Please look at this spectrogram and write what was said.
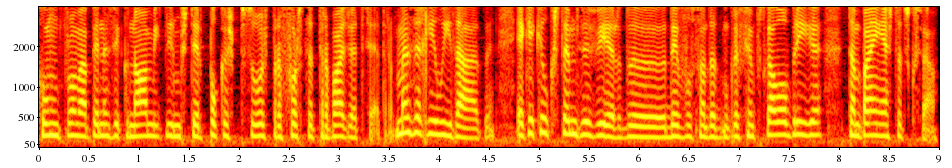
como um problema apenas económico, de irmos ter poucas pessoas para força de trabalho, etc. Mas a realidade é que aquilo que estamos a ver da evolução da demografia em Portugal obriga também a esta discussão.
